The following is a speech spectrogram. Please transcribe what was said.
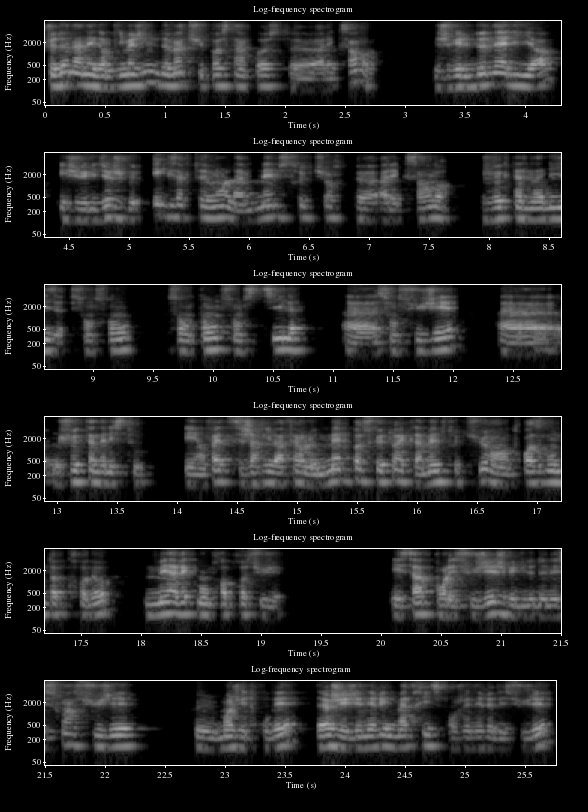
Je te donne un exemple. Imagine demain, tu postes un post, Alexandre. Je vais le donner à l'IA et je vais lui dire, je veux exactement la même structure qu'Alexandre. Je veux que tu analyses son son, son ton, son style, son sujet. je veux que tu analyses tout. Et en fait, j'arrive à faire le même poste que toi avec la même structure en 3 secondes top chrono, mais avec mon propre sujet. Et ça, pour les sujets, je vais lui donner soit un sujet que moi j'ai trouvé. D'ailleurs, j'ai généré une matrice pour générer des sujets,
